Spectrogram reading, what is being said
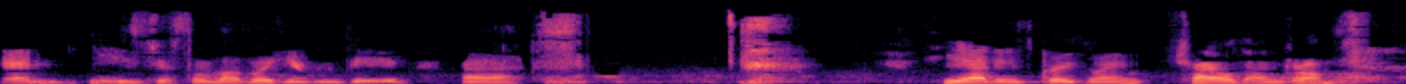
and he's just a lovely human being. Uh, he had his great grandchild on drums.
